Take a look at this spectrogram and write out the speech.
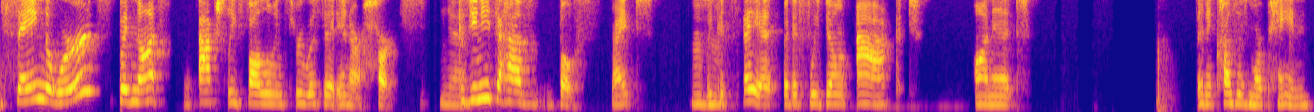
saying the words but not actually following through with it in our hearts because yeah. you need to have both right mm-hmm. we could say it but if we don't act on it then it causes more pain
